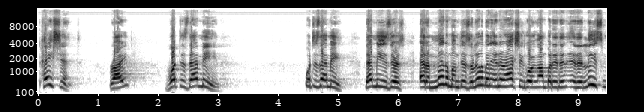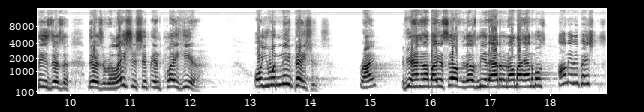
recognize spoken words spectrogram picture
patient, right? What does that mean? What does that mean? That means there's, at a minimum, there's a little bit of interaction going on, but it, it at least means there's a, there's a relationship in play here. Or you wouldn't need patience, right? If you're hanging out by yourself, if that was me and Adam and all my animals, I don't need any patience.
